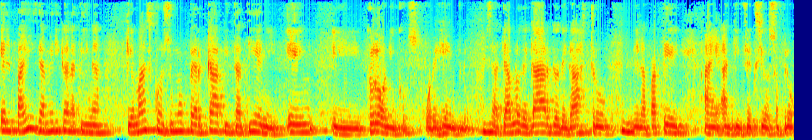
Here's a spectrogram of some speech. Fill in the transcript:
el país de América Latina que más consumo per cápita tiene en eh, crónicos, por ejemplo. O sea, te hablo de cardio, de gastro, de la parte antiinfecciosa. Pero,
